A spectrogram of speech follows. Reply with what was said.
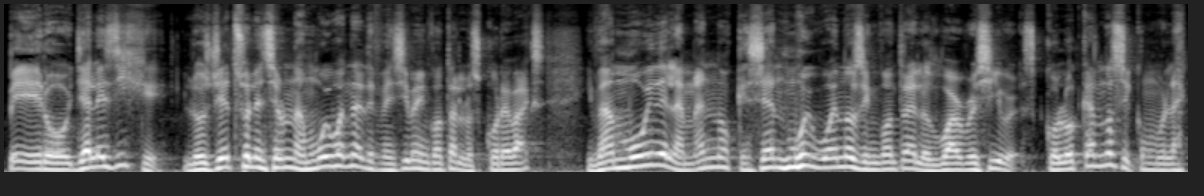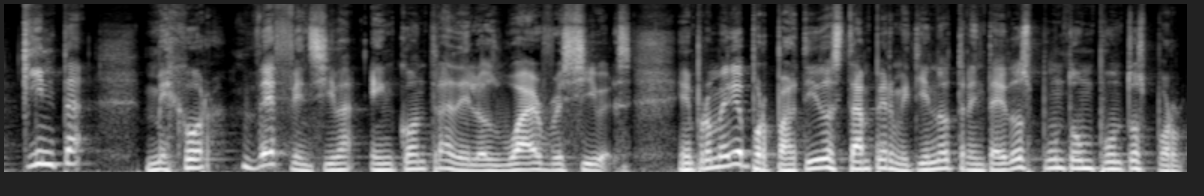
Pero ya les dije, los Jets suelen ser una muy buena defensiva en contra de los corebacks y va muy de la mano que sean muy buenos en contra de los wide receivers, colocándose como la quinta mejor defensiva en contra de los wide receivers. En promedio por partido están permitiendo 32.1 puntos por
